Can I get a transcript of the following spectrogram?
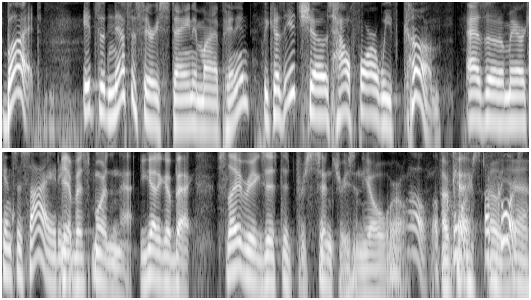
But it's a necessary stain, in my opinion, because it shows how far we've come as an American society. Yeah, but it's more than that. You got to go back. Slavery existed for centuries in the old world. Oh, of okay? course, of Oh, course, yeah.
